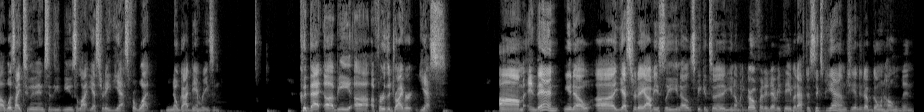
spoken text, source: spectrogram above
Uh, was I tuning into the news a lot yesterday? Yes. For what? No goddamn reason. Could that uh, be uh, a further driver? Yes. Um, and then, you know, uh, yesterday, obviously, you know, speaking to, you know, my girlfriend and everything, but after 6 p.m., she ended up going home and,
